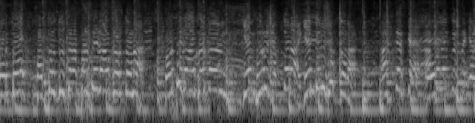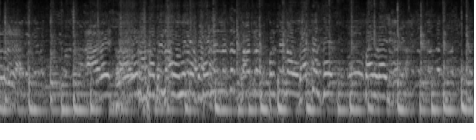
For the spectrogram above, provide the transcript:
करतो फक्त दुसरा परते डाव करतो ना परते डाव करतो गेम फिरू शकतो ना गेम फिरू शकतो ना कस काय? आपल्याला कसं खेळलं ना अरे डाव परते डाव होतो. पहिल्यांदा तर पाच लाख परते डाव डॉक्टर साहेब पाय राहिले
